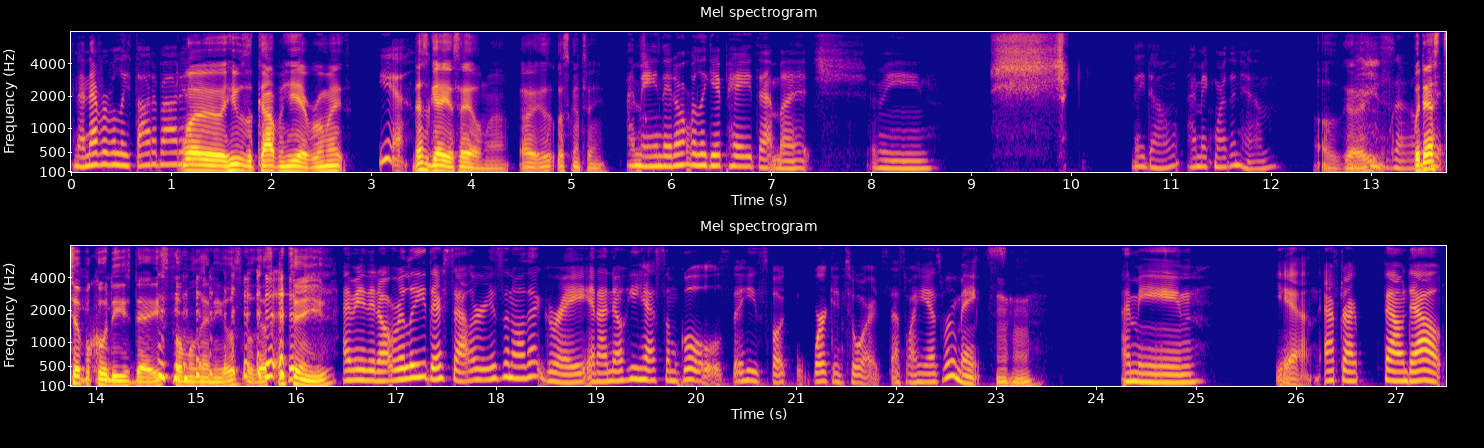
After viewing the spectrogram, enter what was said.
and I never really thought about it. well, he was a cop and he had roommates. yeah, That's gay as hell, man. All right, let's continue. I mean, they don't really get paid that much. I mean, they don't. I make more than him. Okay. So- But that's typical these days for millennials. But let's continue. I mean, they don't really, their salary isn't all that great. And I know he has some goals that he's working towards. That's why he has roommates. hmm I mean, yeah. After I found out,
